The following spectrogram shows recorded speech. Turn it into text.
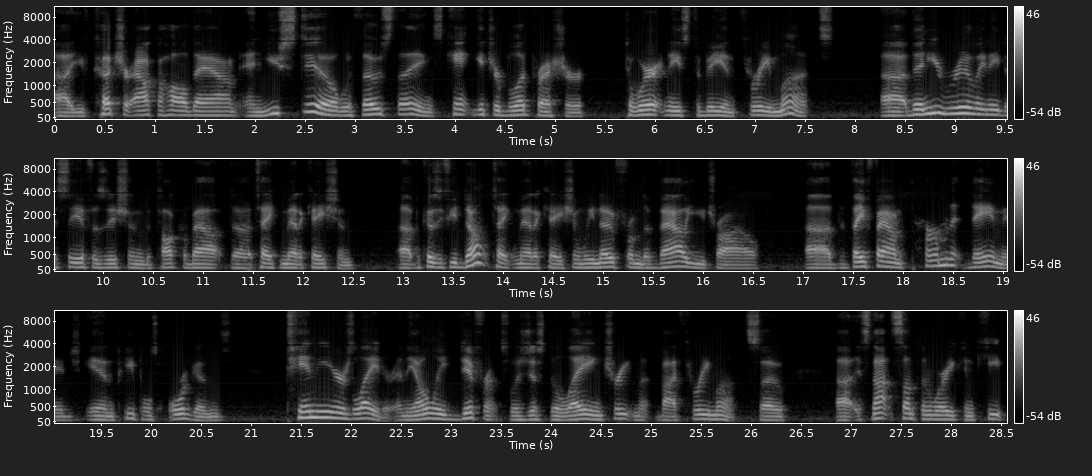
uh, you've cut your alcohol down, and you still, with those things, can't get your blood pressure to where it needs to be in three months, uh, then you really need to see a physician to talk about uh, taking medication. Uh, because if you don't take medication, we know from the value trial uh, that they found permanent damage in people's organs 10 years later. And the only difference was just delaying treatment by three months. So uh, it's not something where you can keep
